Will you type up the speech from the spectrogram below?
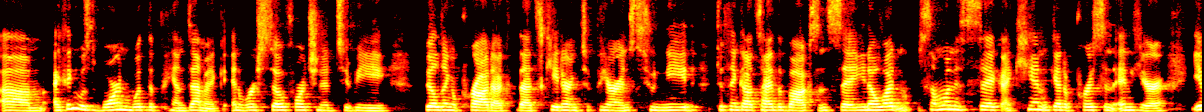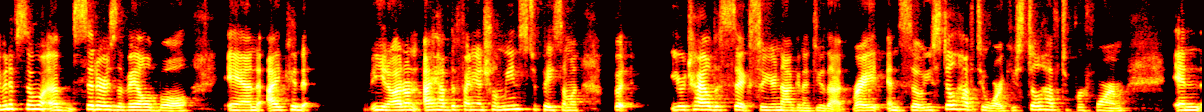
um, I think was born with the pandemic. And we're so fortunate to be building a product that's catering to parents who need to think outside the box and say, you know what, someone is sick. I can't get a person in here, even if someone a sitter is available, and I could, you know, I don't, I have the financial means to pay someone, but your child is sick, so you're not going to do that, right? And so you still have to work, you still have to perform, and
